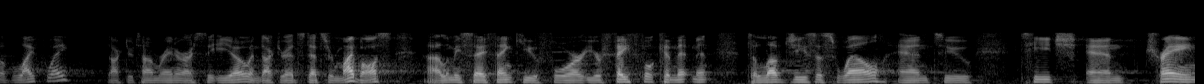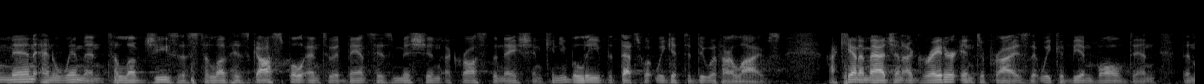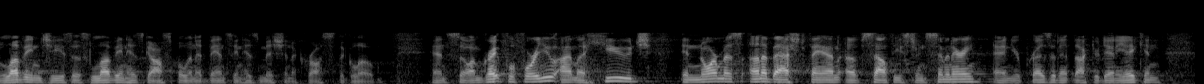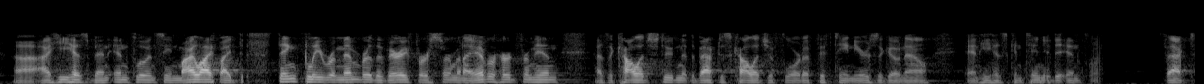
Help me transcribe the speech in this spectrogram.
Of Lifeway, Dr. Thom Rainer, our CEO, and Dr. Ed Stetzer, my boss, uh, let me say thank you for your faithful commitment to love Jesus well and to teach and train men and women to love Jesus, to love his gospel, and to advance his mission across the nation. Can you believe that that's what we get to do with our lives? I can't imagine a greater enterprise that we could be involved in than loving Jesus, loving his gospel, and advancing his mission across the globe. And so I'm grateful for you. I'm a huge, enormous, unabashed fan of Southeastern Seminary and your president, Dr. Danny Akin. Uh, he has been influencing my life. I distinctly remember the very first sermon I ever heard from him as a college student at the Baptist College of Florida 15 years ago now, and he has continued to influence. In fact,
